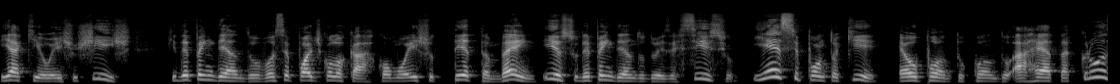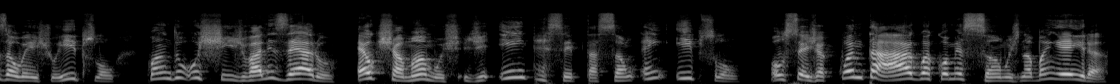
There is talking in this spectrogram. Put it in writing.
e aqui o eixo x, que, dependendo, você pode colocar como eixo t também, isso dependendo do exercício. E esse ponto aqui é o ponto quando a reta cruza o eixo y, quando o x vale zero. É o que chamamos de interceptação em y ou seja, quanta água começamos na banheira.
